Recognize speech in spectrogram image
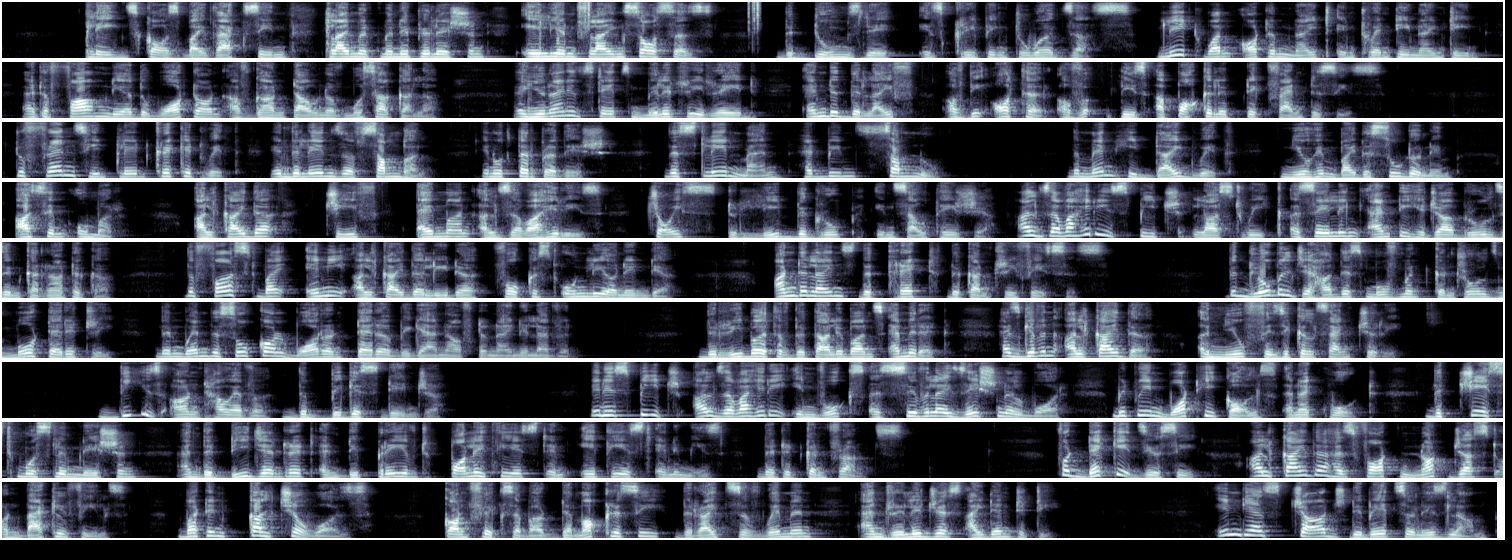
Plagues caused by vaccine, climate manipulation, alien flying saucers. The doomsday is creeping towards us. Late one autumn night in 2019, at a farm near the war torn Afghan town of Musa Qala, a United States military raid ended the life of the author of these apocalyptic fantasies. To friends he'd played cricket with in the lanes of Sambhal in Uttar Pradesh, the slain man had been Sannu. The men he died with knew him by the pseudonym Asim Umar, Al Qaeda chief Ayman al Zawahiri's choice to lead the group in South Asia. Al Zawahiri's speech last week assailing anti hijab rules in Karnataka, the first by any Al Qaeda leader focused only on India, underlines the threat the country faces. The global jihadist movement controls more territory than when the so called war on terror began after 9 11. The rebirth of the Taliban's emirate has given Al Qaeda a new physical sanctuary. These aren't, however, the biggest danger. In his speech, Al Zawahiri invokes a civilizational war between what he calls, and I quote, the chaste Muslim nation and the degenerate and depraved polytheist and atheist enemies that it confronts. For decades, you see, Al Qaeda has fought not just on battlefields, but in culture wars, conflicts about democracy, the rights of women, and religious identity. India's charged debates on Islam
